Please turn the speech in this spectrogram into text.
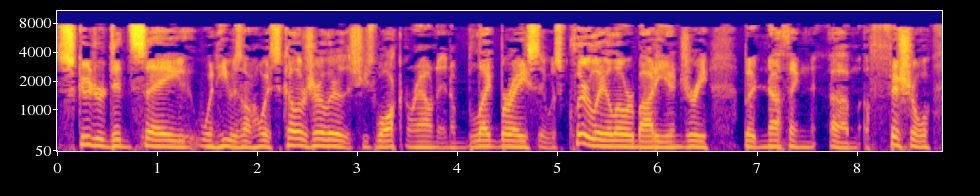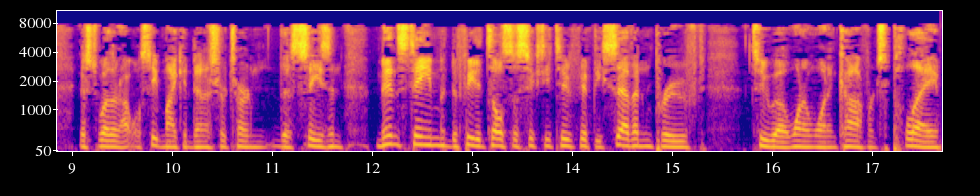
Scooter did say when he was on Hoist Colors earlier that she's walking around in a leg brace. It was clearly a lower body injury, but nothing um, official as to whether or not we'll see Micah Dennis return this season. Men's team defeated Tulsa 62-57, proved to uh, one on one in conference play.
